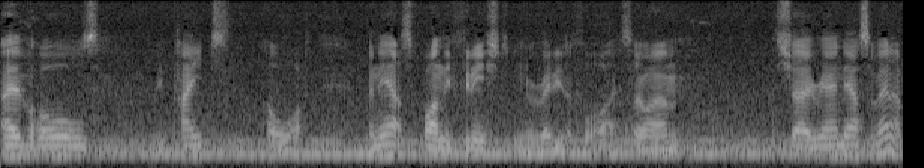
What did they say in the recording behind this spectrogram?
overhauls, repaints, a whole lot. But now it's finally finished and ready to fly. So, um, let's show you around our Savannah.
